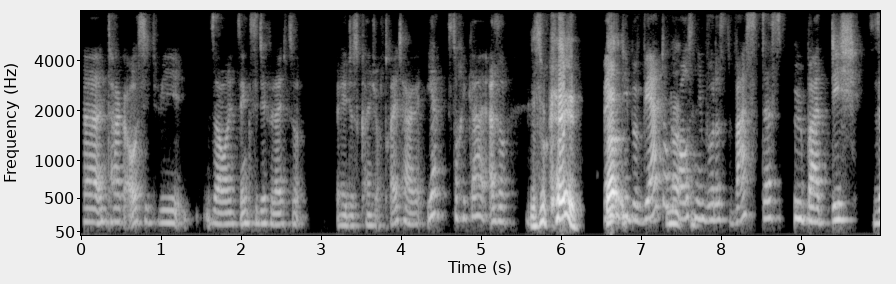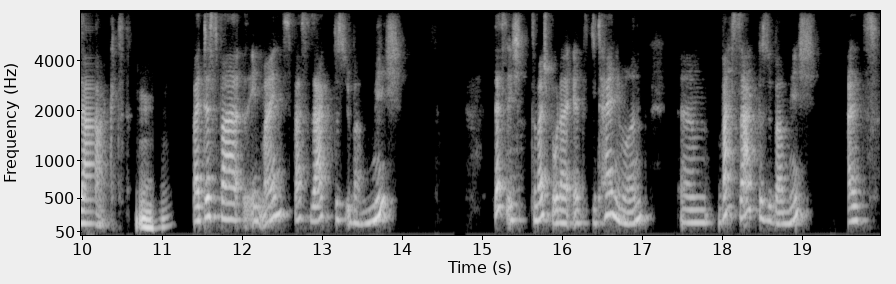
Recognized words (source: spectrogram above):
äh, einen Tag aussieht wie Sau. Jetzt denkst du dir vielleicht so, ey, das kann ich auch drei Tage. Ja, ist doch egal. Also, ist okay. Wenn da, du die Bewertung ja. rausnehmen würdest, was das über dich sagt. Mhm. Weil das war eben meins, was sagt es über mich, dass ich zum Beispiel, oder jetzt die Teilnehmerin, ähm, was sagt es über mich als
